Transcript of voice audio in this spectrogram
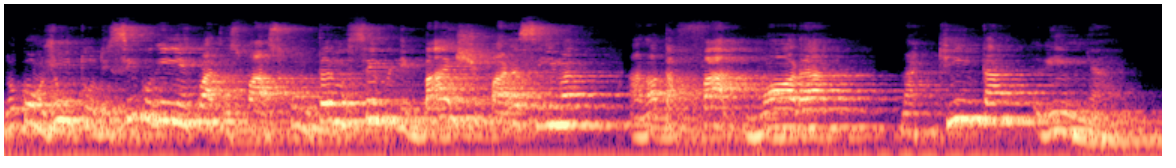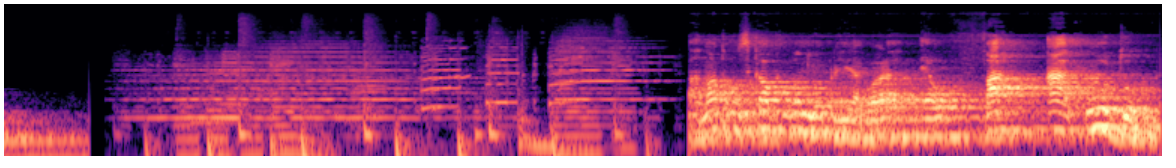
no conjunto de cinco linhas em quatro espaços, contando sempre de baixo para cima, a nota Fá mora na quinta linha. A nota musical que vamos aprender agora é o Fá agudo.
